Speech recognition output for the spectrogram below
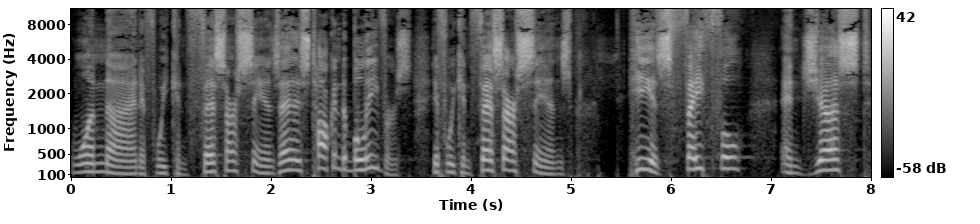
1 9, if we confess our sins, that is talking to believers. If we confess our sins, He is faithful and just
